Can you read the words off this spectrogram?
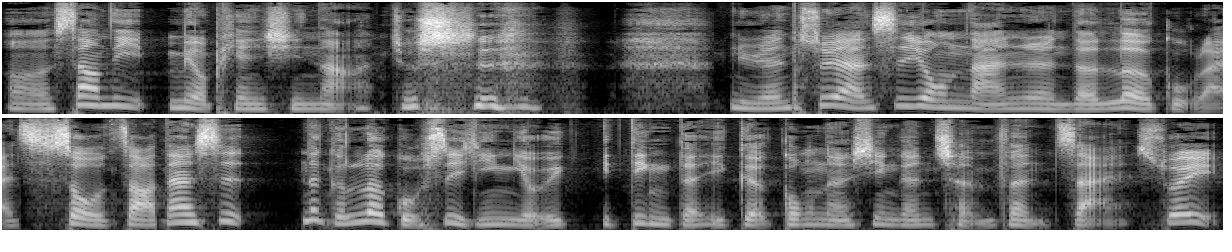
呃，上帝没有偏心呐、就是 女人虽然是用男人的肋骨来受造，但是那个肋骨是已经有一一定的一个功能性跟成分在，所以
